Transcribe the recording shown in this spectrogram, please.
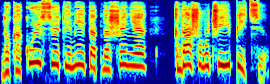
Но какое все это имеет отношение к нашему чаепитию?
